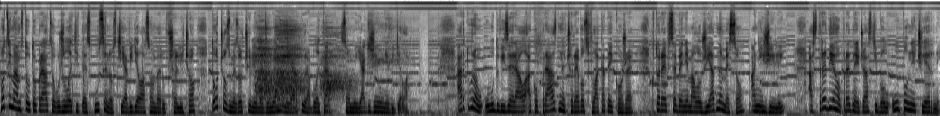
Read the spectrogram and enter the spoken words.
Hoci mám s touto prácou už letité skúsenosti a videla som veru všeličo, to, čo sme zočili medzi nohami Artura Bleka, som jak žijú nevidela. Arturov úd vyzeral ako prázdne črevo z flakatej kože, ktoré v sebe nemalo žiadne meso ani žily a stred jeho prednej časti bol úplne čierny.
